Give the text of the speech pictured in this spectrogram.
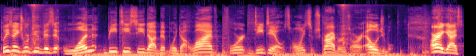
please make sure to visit 1btc.bitboy.live for details. Only subscribers are eligible. All right, guys,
